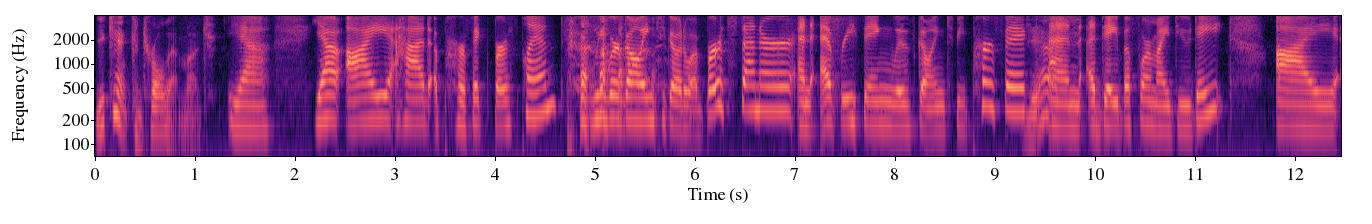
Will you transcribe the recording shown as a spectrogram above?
You can't control that much. Yeah. Yeah. I had a perfect birth plan. We were going to go to a birth center and everything was going to be perfect. Yes. And a day before my due date, I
